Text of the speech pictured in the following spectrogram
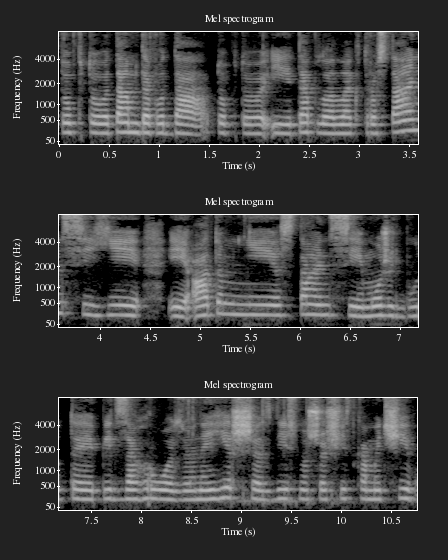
Тобто там, де вода, тобто і теплоелектростанції, і атомні станції можуть бути під загрозою. Найгірше, звісно, що шістка мечів,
